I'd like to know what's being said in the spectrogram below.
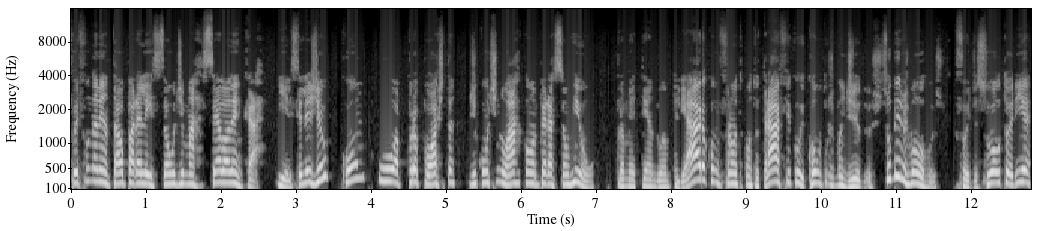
foi fundamental para a eleição de Marcelo Alencar, e ele se elegeu com a proposta de continuar com a Operação Rio 1, prometendo ampliar o confronto contra o tráfico e contra os bandidos, subir os morros. Foi de sua autoria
